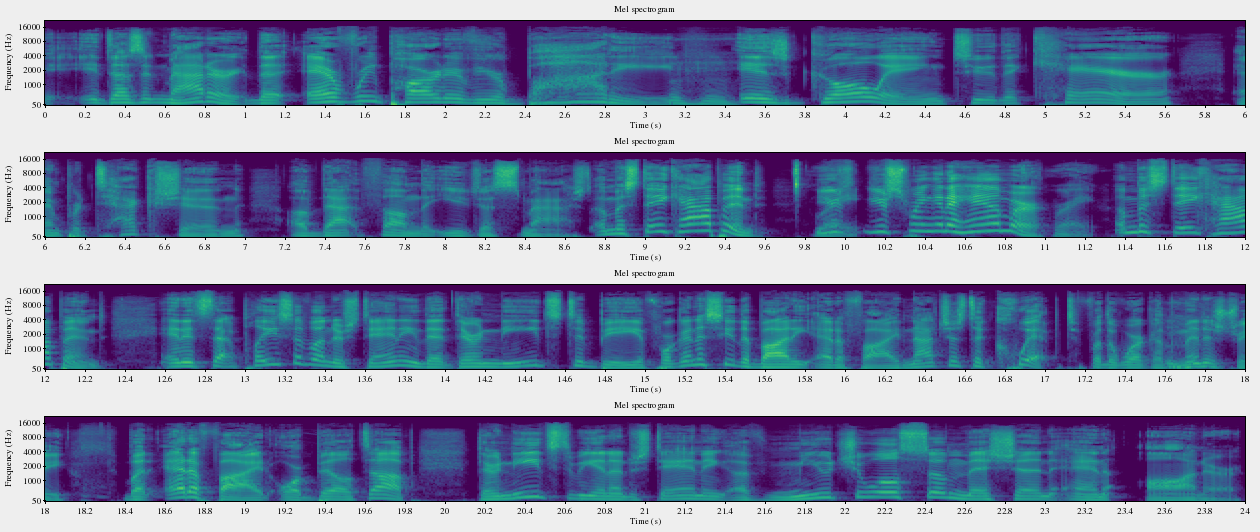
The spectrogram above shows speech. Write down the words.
it doesn't matter. That every part of your body Mhm. is going to the care and protection of that thumb that you just smashed. A mistake happened. You're, Right. you're swinging a hammer. Right. A mistake happened. And it's that place of understanding that there needs to be, if we're going to see the body edified, not just equipped for the work of the mm-hmm. ministry, but edified or built up, there needs to be an understanding of mutual submission and honor,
